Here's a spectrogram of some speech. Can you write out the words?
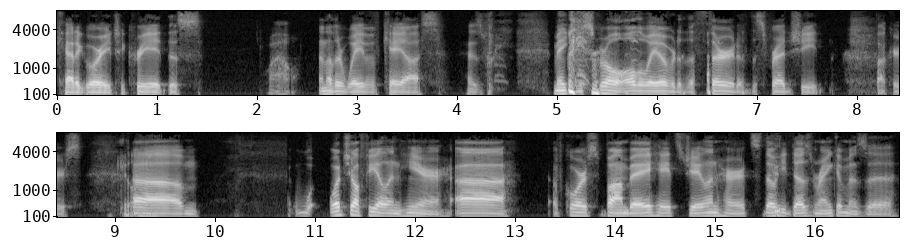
category to create this Wow. another wave of chaos as we make you scroll all the way over to the third of the spreadsheet, fuckers. Um, wh- what y'all feeling here? Uh, of course, Bombay hates Jalen Hurts, though he does rank him as a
